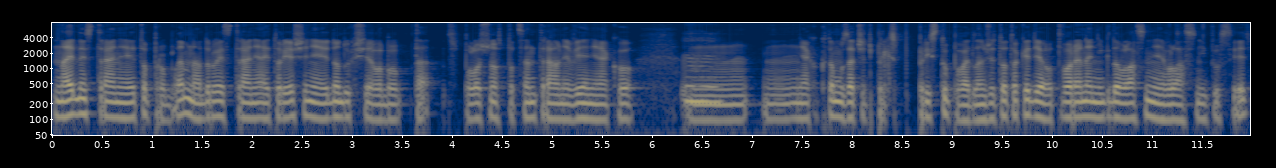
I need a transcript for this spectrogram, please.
na jednej strane je to problém, na druhej strane aj to riešenie je jednoduchšie, lebo tá spoločnosť to centrálne vie nejako, Mhm. mm, nejako k tomu začať pri- pristupovať. Lenže toto, keď je otvorené, nikto vlastne nevlastní tú sieť,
